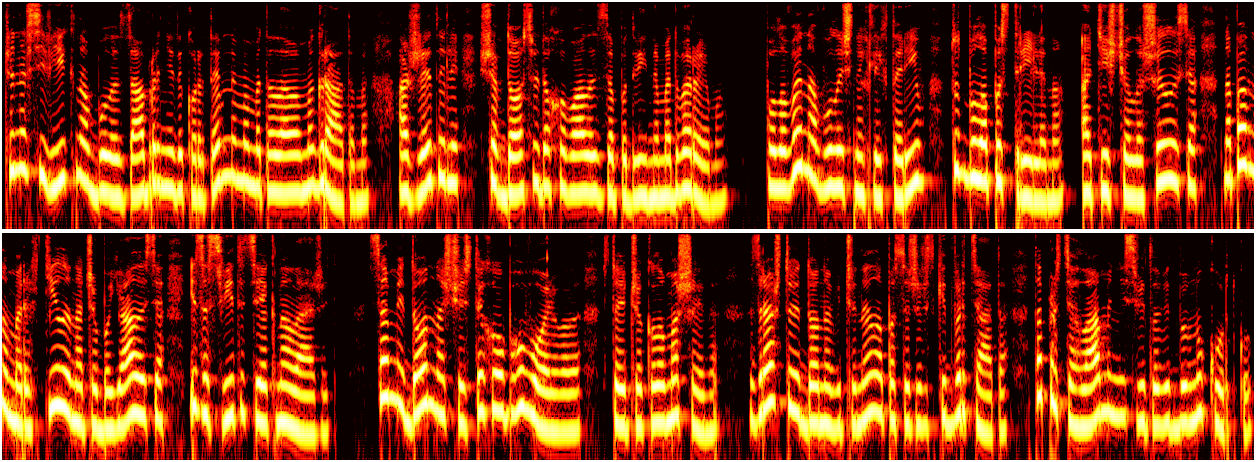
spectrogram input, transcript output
чи не всі вікна були забрані декоративними металевими ґратами, а жителі ще вдосвіда ховались за подвійними дверима. Половина вуличних ліхтарів тут була постріляна, а ті, що лишилися, напевно, мерехтіли, наче боялися, і засвітиться, як належить. Самі Донна щось тихо обговорювали, стоячи коло машини. Зрештою, Донна відчинила пасажирські дверцята та простягла мені світловідбивну куртку.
